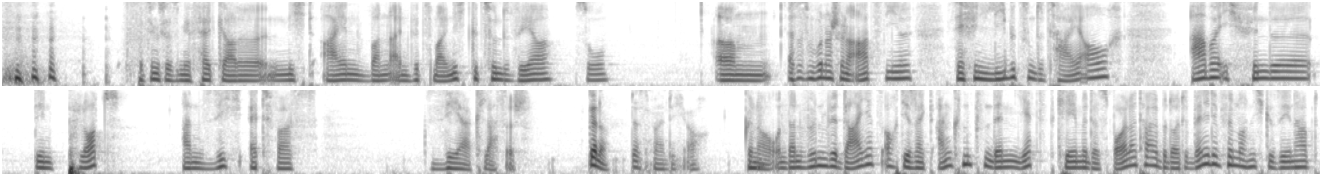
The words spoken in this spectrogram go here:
beziehungsweise mir fällt gerade nicht ein, wann ein Witz mal nicht gezündet wäre. So. Ähm, es ist ein wunderschöner Artstil. Sehr viel Liebe zum Detail auch. Aber ich finde den Plot an sich etwas sehr klassisch. Genau, das meinte ich auch. Genau, und dann würden wir da jetzt auch direkt anknüpfen, denn jetzt käme der Spoiler-Teil. Bedeutet, wenn ihr den Film noch nicht gesehen habt,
